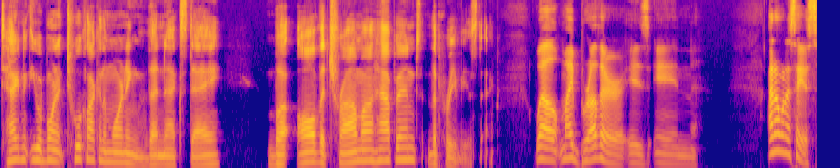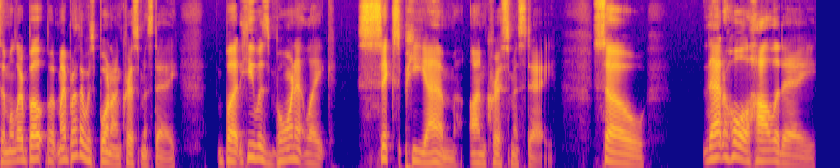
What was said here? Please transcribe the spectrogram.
Technically, you were born at two o'clock in the morning the next day, but all the trauma happened the previous day. Well, my brother is in I don't want to say a similar boat, but my brother was born on Christmas Day. But he was born at like 6 p.m. on Christmas Day. So that whole holiday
